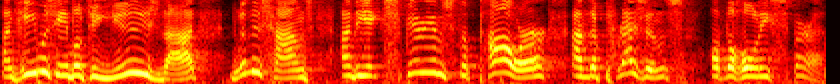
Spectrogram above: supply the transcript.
And he was able to use that with his hands, and he experienced the power and the presence of the Holy Spirit.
